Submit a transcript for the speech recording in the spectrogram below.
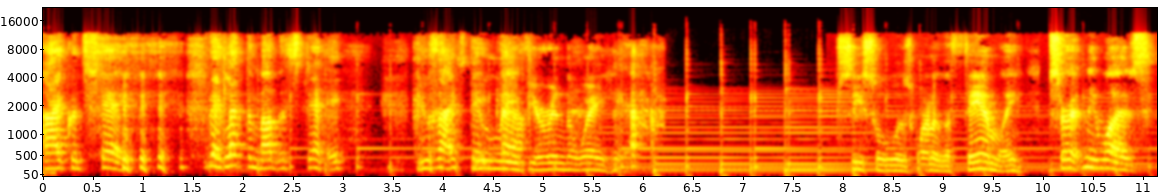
I could stay. they let the mother stay. Because I stayed "You leave. You're in the way here." Cecil was one of the family. certainly was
